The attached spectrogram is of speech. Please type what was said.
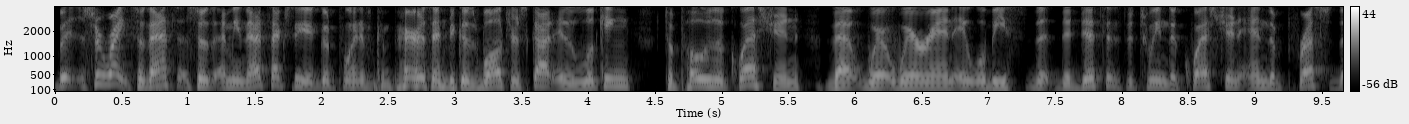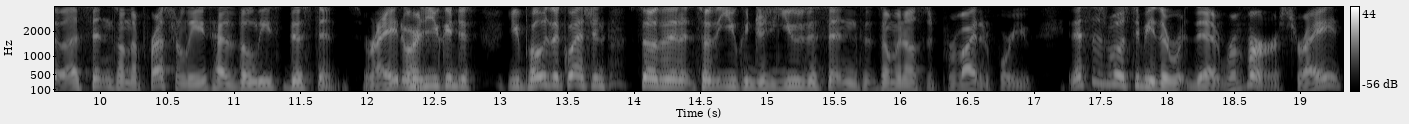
but so right, so that's so I mean that's actually a good point of comparison because Walter Scott is looking to pose a question that where wherein it will be the, the distance between the question and the press the, a sentence on the press release has the least distance, right? Or you can just you pose a question so that so that you can just use a sentence that someone else has provided for you. This is supposed to be the re- the reverse, right?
